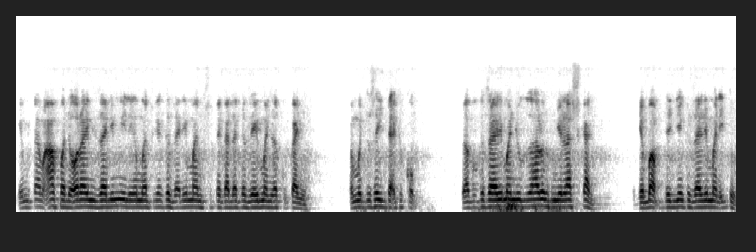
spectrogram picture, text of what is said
Yang minta maaf pada orang yang dizalimi dengan mengatakan kezaliman serta kadar kezaliman dilakukannya. Namun itu saja tidak cukup. Pelaku kezaliman juga harus menjelaskan penyebab terjadinya kezaliman itu.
